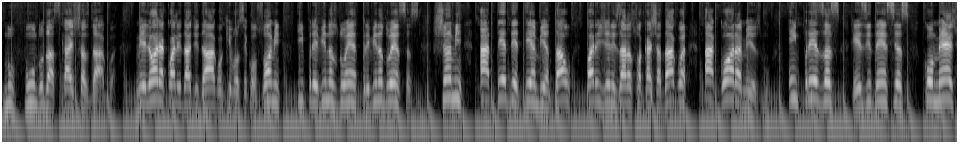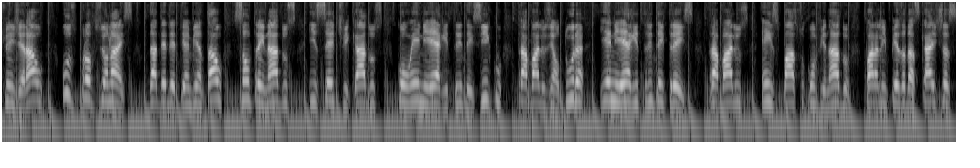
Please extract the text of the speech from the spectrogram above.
no fundo das caixas d'água. Melhore a qualidade da água que você consome e previna, doen previna doenças. Chame a DDT Ambiental para higienizar a sua caixa d'água agora mesmo empresas, residências, comércio em geral, os profissionais da DDT Ambiental são treinados e certificados com NR35, trabalhos em altura, e NR33, trabalhos em espaço confinado para limpeza das caixas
